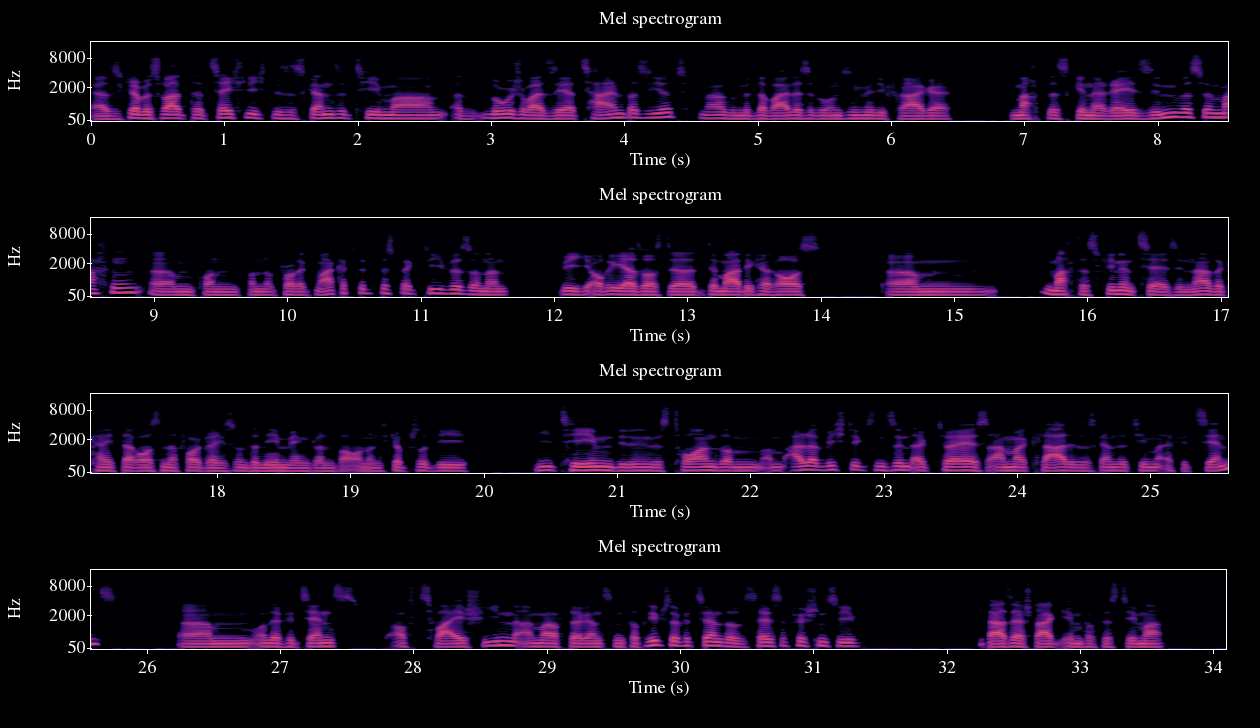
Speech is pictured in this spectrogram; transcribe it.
Also ich glaube, es war tatsächlich dieses ganze Thema, also logischerweise sehr zahlenbasiert. Ne? Also mittlerweile ist ja bei uns nicht mehr die Frage, macht das generell Sinn, was wir machen, ähm, von, von einer Product-Market-Fit-Perspektive, sondern wie ich auch eher so aus der Thematik heraus, ähm, macht das finanziell Sinn. Ne? Also kann ich daraus ein erfolgreiches Unternehmen irgendwann bauen. Und ich glaube, so die, die Themen, die den Investoren so am, am allerwichtigsten sind aktuell, ist einmal klar dieses ganze Thema Effizienz. Ähm, und Effizienz auf zwei Schienen. Einmal auf der ganzen Vertriebseffizienz, also Sales Efficiency. Da sehr stark einfach das Thema,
